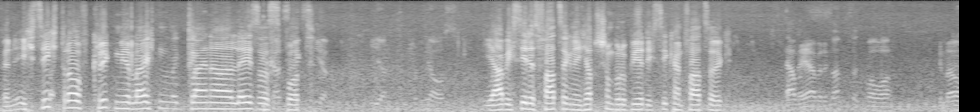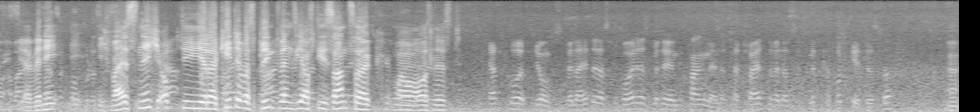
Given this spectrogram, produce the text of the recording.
Wenn ich Sicht drauf krieg, mir leicht ein kleiner Laserspot. Hier, hier, von hier aus. Ja, aber ich sehe das Fahrzeug nicht. Ich hab's schon probiert. Ich sehe kein Fahrzeug. Ja, aber, naja, aber der Sandsackmauer. Genau, aber Ja, wenn ich, ich weiß nicht, ob die Rakete was bringt, wenn sie auf die Sandsackmauer auslöst. Ganz kurz, Jungs, wenn dahinter das Gebäude ist mit den Gefangenen, das ist halt scheiße, wenn das jetzt mit kaputt geht, wisst ihr? Ja.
